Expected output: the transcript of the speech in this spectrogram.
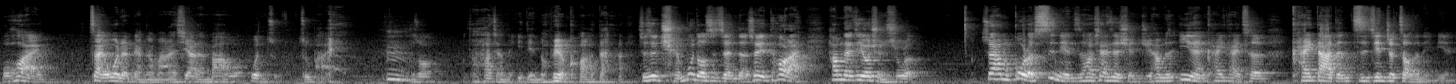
我后来再问了两个马来西亚人，帮他问主主牌，嗯，他说他他讲的一点都没有夸大，就是全部都是真的。所以后来他们在这有选输了，所以他们过了四年之后，下一次选举，他们是一人开一台车，开大灯，之间就照着里面，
